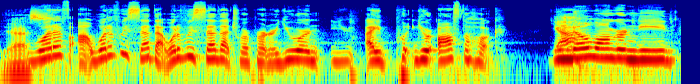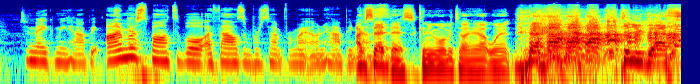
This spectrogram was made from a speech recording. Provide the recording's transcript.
Yes. what if uh, what if we said that? What if we said that to our partner? You are you. I put you're off the hook. You no longer need to make me happy. I'm responsible a thousand percent for my own happiness. I've said this. Can you want me to tell you how it went? Can you guess?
